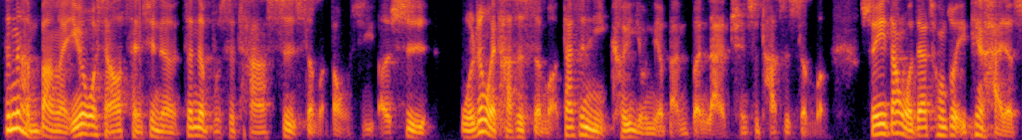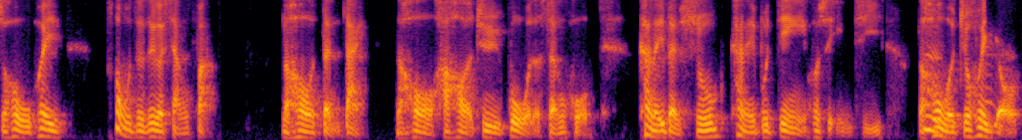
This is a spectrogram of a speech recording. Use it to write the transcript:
真的很棒哎，因为我想要呈现的真的不是它是什么东西，而是我认为它是什么。但是你可以有你的版本来诠释它是什么。所以当我在创作一片海的时候，我会透着这个想法，然后等待，然后好好的去过我的生活。看了一本书，看了一部电影或是影集，然后我就会有。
